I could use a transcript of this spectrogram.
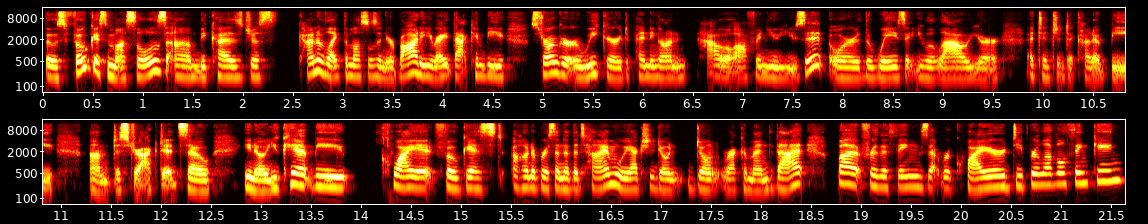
those focus muscles um, because just kind of like the muscles in your body, right? That can be stronger or weaker depending on how often you use it or the ways that you allow your attention to kind of be um, distracted. So, you know, you can't be quiet focused 100% of the time we actually don't don't recommend that but for the things that require deeper level thinking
